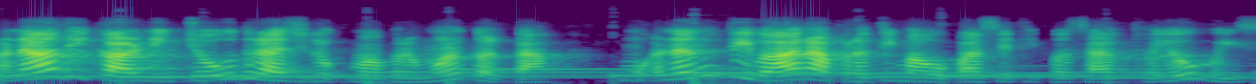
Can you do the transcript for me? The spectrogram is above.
અનાદિકાળની ચૌદ રાજલોકમાં ભ્રમણ કરતા હું અનંતિવાર આ પ્રતિમાઓ પાસેથી પસાર થયો હોઈશ.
